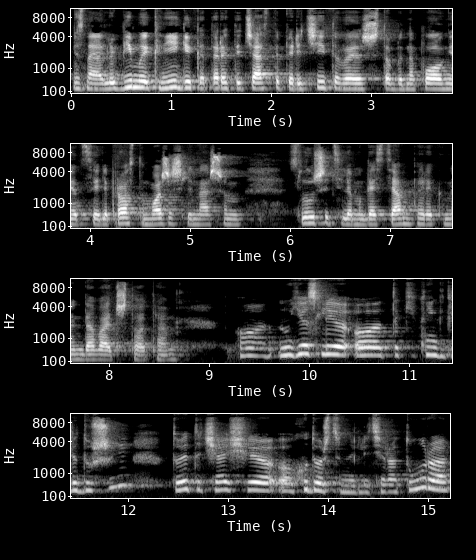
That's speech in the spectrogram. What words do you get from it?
не знаю, любимые книги, которые ты часто перечитываешь, чтобы наполниться, или просто можешь ли нашим слушателям и гостям порекомендовать что-то? А, ну, если а, такие книги для души, то это чаще а, художественная литература,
